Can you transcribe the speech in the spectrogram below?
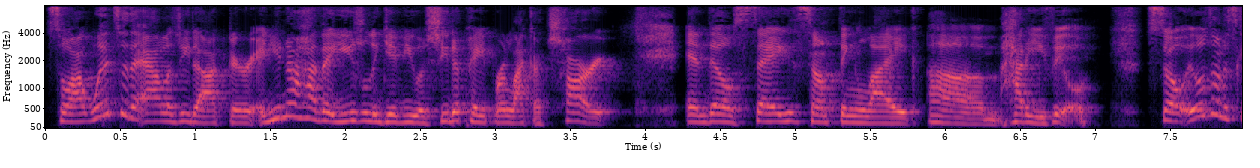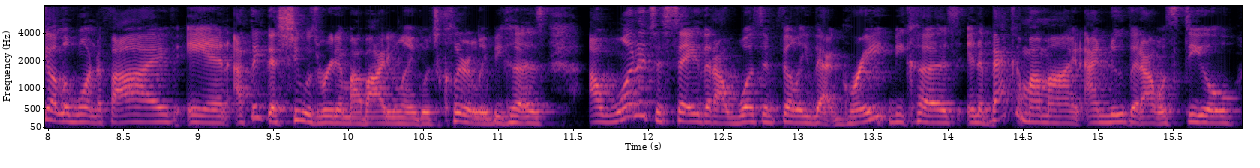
So I went to the allergy doctor and you know how they usually give you a sheet of paper, like a chart, and they'll say something like, um, how do you feel? So it was on a scale of one to five. And I think that she was reading my body language clearly because I wanted to say that I wasn't feeling that great because in the back of my mind, I knew that I was still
